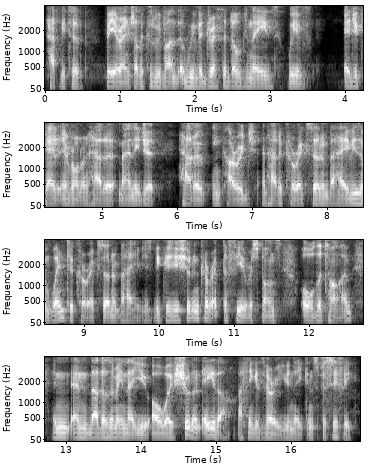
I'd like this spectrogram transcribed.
happy to be around each other because we've we've addressed the dog's needs, we've educated everyone on how to manage it, how to encourage and how to correct certain behaviors and when to correct certain behaviors because you shouldn't correct a fear response all the time. And, and that doesn't mean that you always shouldn't either. I think it's very unique and specific.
